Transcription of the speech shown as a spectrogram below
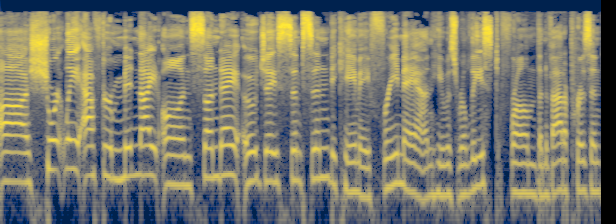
Uh, shortly after midnight on Sunday, O.J. Simpson became a free man. He was released from the Nevada prison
